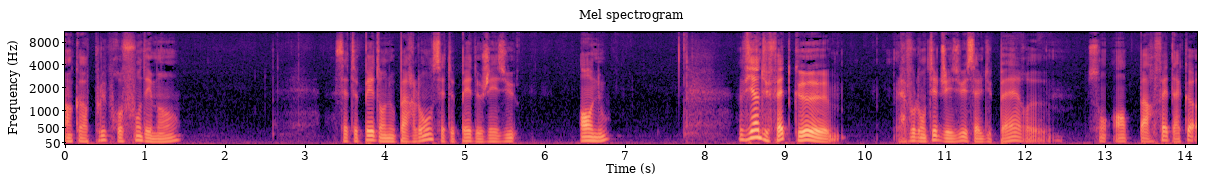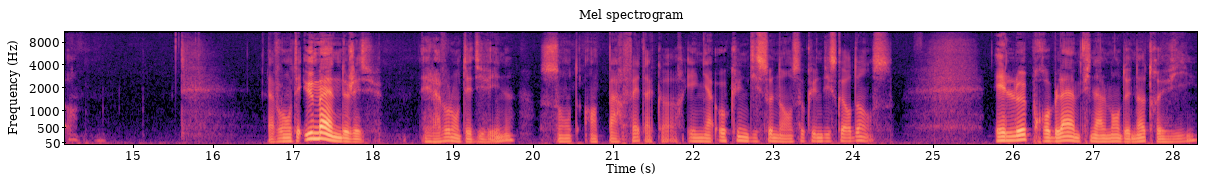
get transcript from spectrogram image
encore plus profondément, cette paix dont nous parlons, cette paix de Jésus en nous, vient du fait que la volonté de Jésus et celle du Père euh, sont en parfait accord. La volonté humaine de Jésus et la volonté divine sont en parfait accord. Il n'y a aucune dissonance, aucune discordance. Et le problème finalement de notre vie,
